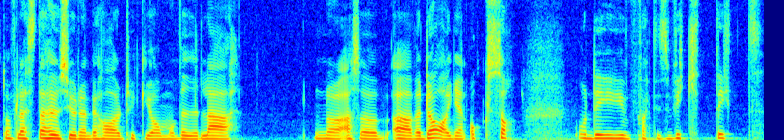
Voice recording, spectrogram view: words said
De flesta husdjuren vi har tycker ju om att vila några, alltså, över dagen också. Och det är ju faktiskt viktigt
